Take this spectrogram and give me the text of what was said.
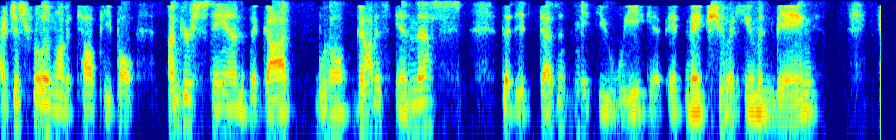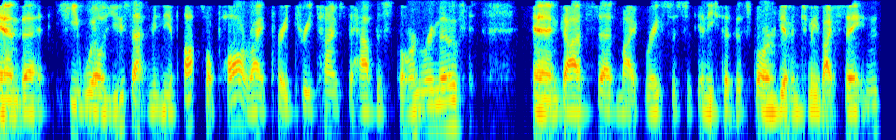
I just really want to tell people understand that God will God is in this, that it doesn't make you weak, it, it makes you a human being, and that he will use that. I mean, the Apostle Paul, right, prayed three times to have this thorn removed. And God said, my grace is, and he said, this thorn given to me by Satan.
